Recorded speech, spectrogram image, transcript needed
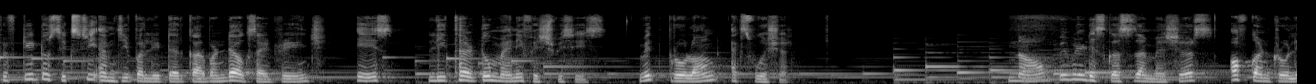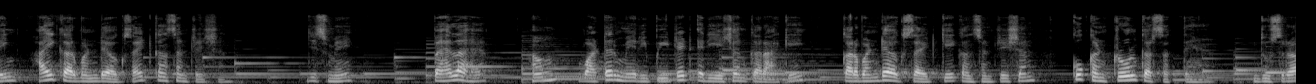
50 to 60 mg per liter carbon dioxide range is lethal to many fish species with prolonged exposure now we will discuss the measures of controlling high carbon dioxide concentration जिसमें पहला है हम वाटर में रिपीटेड एरिएशन करा के कार्बन डाइऑक्साइड के कंसंट्रेशन को कंट्रोल कर सकते हैं। दूसरा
